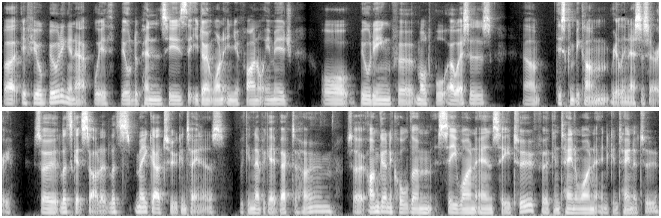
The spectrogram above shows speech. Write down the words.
but if you're building an app with build dependencies that you don't want in your final image, or building for multiple OSs, um, this can become really necessary. So let's get started. Let's make our two containers. We can navigate back to home. So I'm going to call them C1 and C2 for container 1 and container 2.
